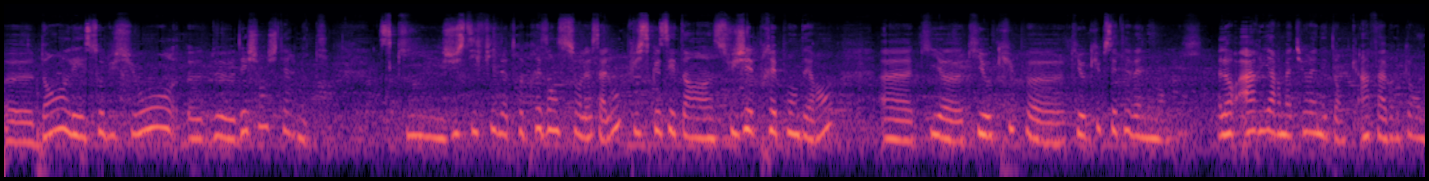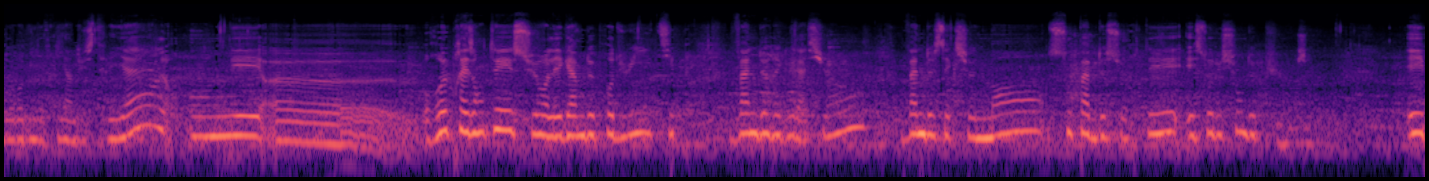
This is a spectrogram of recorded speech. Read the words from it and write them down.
euh, dans les solutions euh, d'échange thermique, ce qui justifie notre présence sur le salon puisque c'est un sujet prépondérant euh, qui, qui, occupe, qui occupe cet événement. Alors Harry Armaturen est donc un fabricant de robinetterie industrielle. On est représenté sur les gammes de produits type vanne de régulation, vanne de sectionnement, soupape de sûreté et solutions de purge. Et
